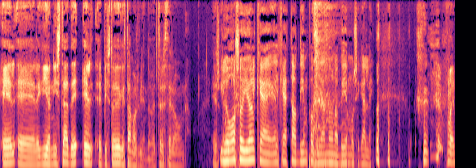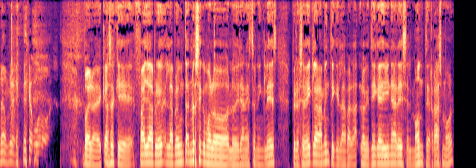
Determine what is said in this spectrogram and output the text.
el, el guionista del episodio que estamos viendo, el 301. Es Y luego soy yo el que, el que ha estado tiempo mirando unos vídeos musicales. Bueno, hombre. Qué huevo. Bueno, el caso es que falla la, pre- la pregunta. No sé cómo lo, lo dirán esto en inglés, pero se ve claramente que la- la- lo que tiene que adivinar es el monte Rushmore,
